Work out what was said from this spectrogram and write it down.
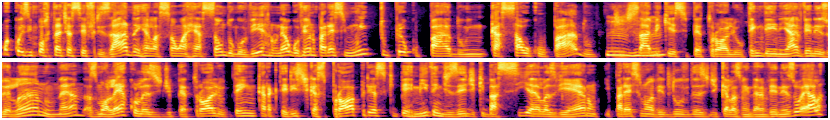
Uma coisa importante a ser frisada em relação à reação do governo, né? O governo parece muito preocupado em caçar o culpado. A gente uhum. sabe que esse petróleo tem DNA venezuelano, né? As moléculas de petróleo têm características próprias que permitem dizer de que bacia elas vieram e parece não haver dúvidas de que elas vêm da Venezuela,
